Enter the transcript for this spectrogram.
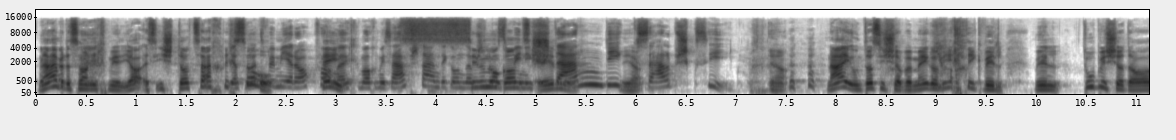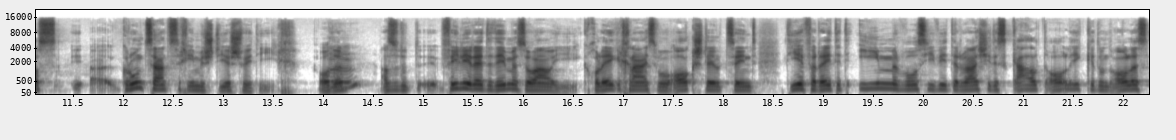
Nein, aber das habe ich mir... Ja, es ist tatsächlich Ja, so hat so. es bei mir angefangen. Hey, ich mache mich selbstständig und am Schluss bin ich ehrlich. ständig Ja. selbst gewesen. Ja. Nein, und das ist aber mega wichtig, weil, weil du bist ja das, äh, grundsätzlich investierst du in dich, oder? Mhm. Also du, viele reden immer so auch in Kollegenkreisen, die angestellt sind, die verreden immer, wo sie wieder, weißt, in das Geld anlegen und alles.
